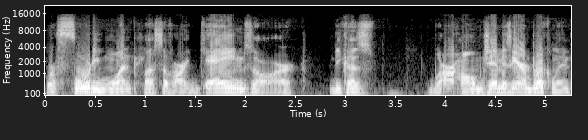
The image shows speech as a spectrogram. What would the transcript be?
where 41 plus of our games are, because our home gym is here in Brooklyn.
